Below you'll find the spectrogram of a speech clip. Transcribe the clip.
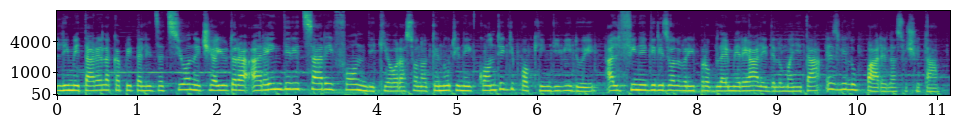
Limitare la capitalizzazione ci aiuterà a reindirizzare i fondi che ora sono tenuti nei conti di pochi individui, al fine di risolvere i problemi reali dell'umanità e sviluppare la società.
